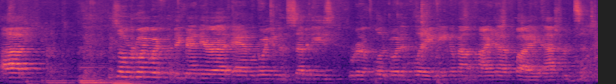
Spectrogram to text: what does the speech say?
Um, so we're going away from the big band era, and we're going into the 70s. We're gonna go ahead and play Ain't No Mountain High Enough by Ashford and Simpson.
